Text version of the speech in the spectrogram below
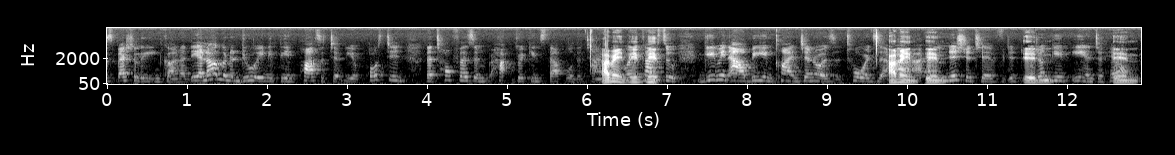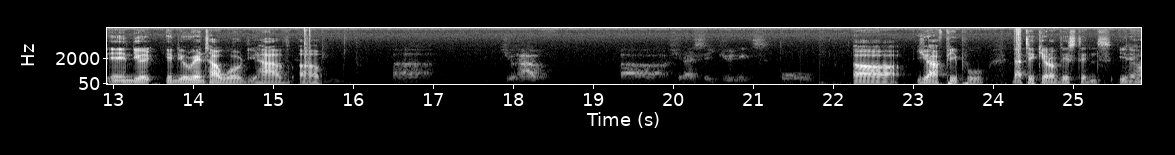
especially in Ghana. They are not gonna do anything positive. You're posting the toughest and heartbreaking stuff all the time. I mean, when in- it comes in- to giving out, being kind, generous towards I uh, mean, an in- initiative, they don't give in to help. In in the in the Oriental world, you have um, you have uh, should I say units or uh, you have people that take care of these things. You know,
